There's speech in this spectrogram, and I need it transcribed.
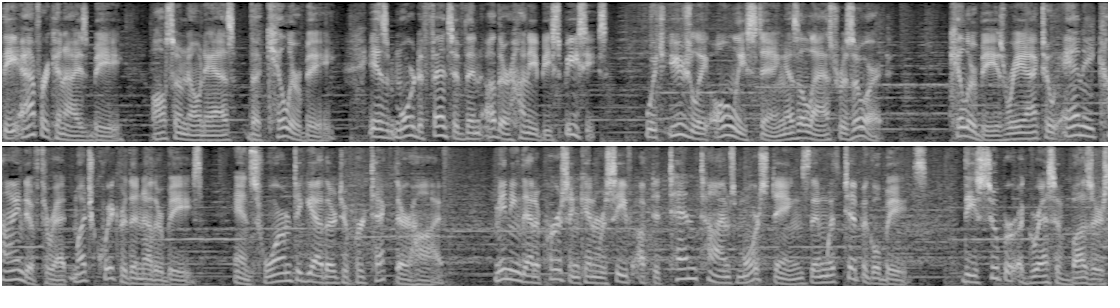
The Africanized bee, also known as the killer bee, is more defensive than other honeybee species, which usually only sting as a last resort. Killer bees react to any kind of threat much quicker than other bees, and swarm together to protect their hive, meaning that a person can receive up to 10 times more stings than with typical bees. These super aggressive buzzers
